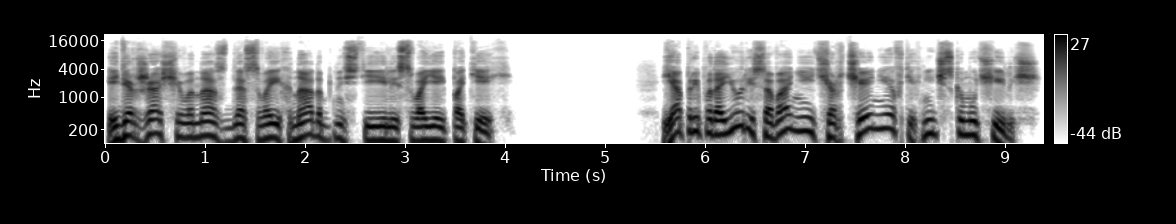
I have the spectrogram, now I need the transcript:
и держащего нас для своих надобностей или своей потехи. Я преподаю рисование и черчение в техническом училище.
